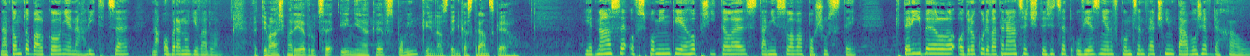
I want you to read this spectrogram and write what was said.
na tomto balkóně na hlídce na obranu divadla. Ty máš, Marie, v ruce i nějaké vzpomínky na Zdeňka Stránského. Jedná se o vzpomínky jeho přítele Stanislava Pošusty, který byl od roku 1940 uvězněn v koncentračním táboře v Dachau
